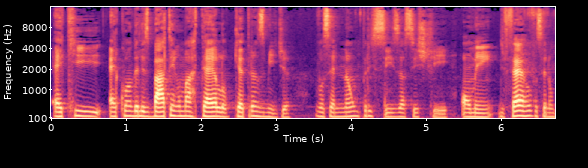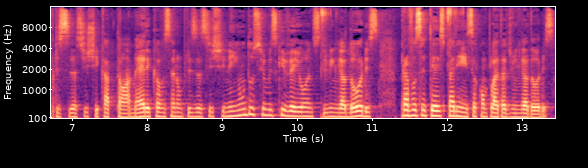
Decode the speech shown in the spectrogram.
é que é quando eles batem o martelo que é transmídia. Você não precisa assistir Homem de Ferro, você não precisa assistir Capitão América, você não precisa assistir nenhum dos filmes que veio antes de Vingadores para você ter a experiência completa de Vingadores.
